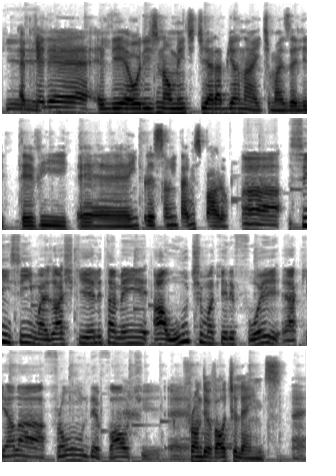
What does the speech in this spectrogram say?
Que... É porque ele é, ele é originalmente de Arabian Night, mas ele teve é, impressão em Time Sparrow. Uh, sim, sim, mas eu acho que ele também. A última que ele foi é aquela From the Vault. É... From the Vault Lands. É,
